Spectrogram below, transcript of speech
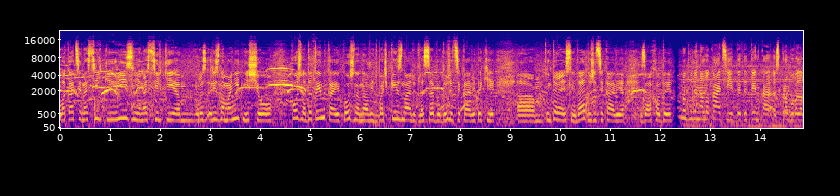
Локації настільки різні, настільки різноманітні, що кожна дитинка і кожна навіть батьки знайдуть для себе дуже цікаві такі інтересні, да? дуже цікаві заходи. Ми були на локації, де дитинка спробувала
